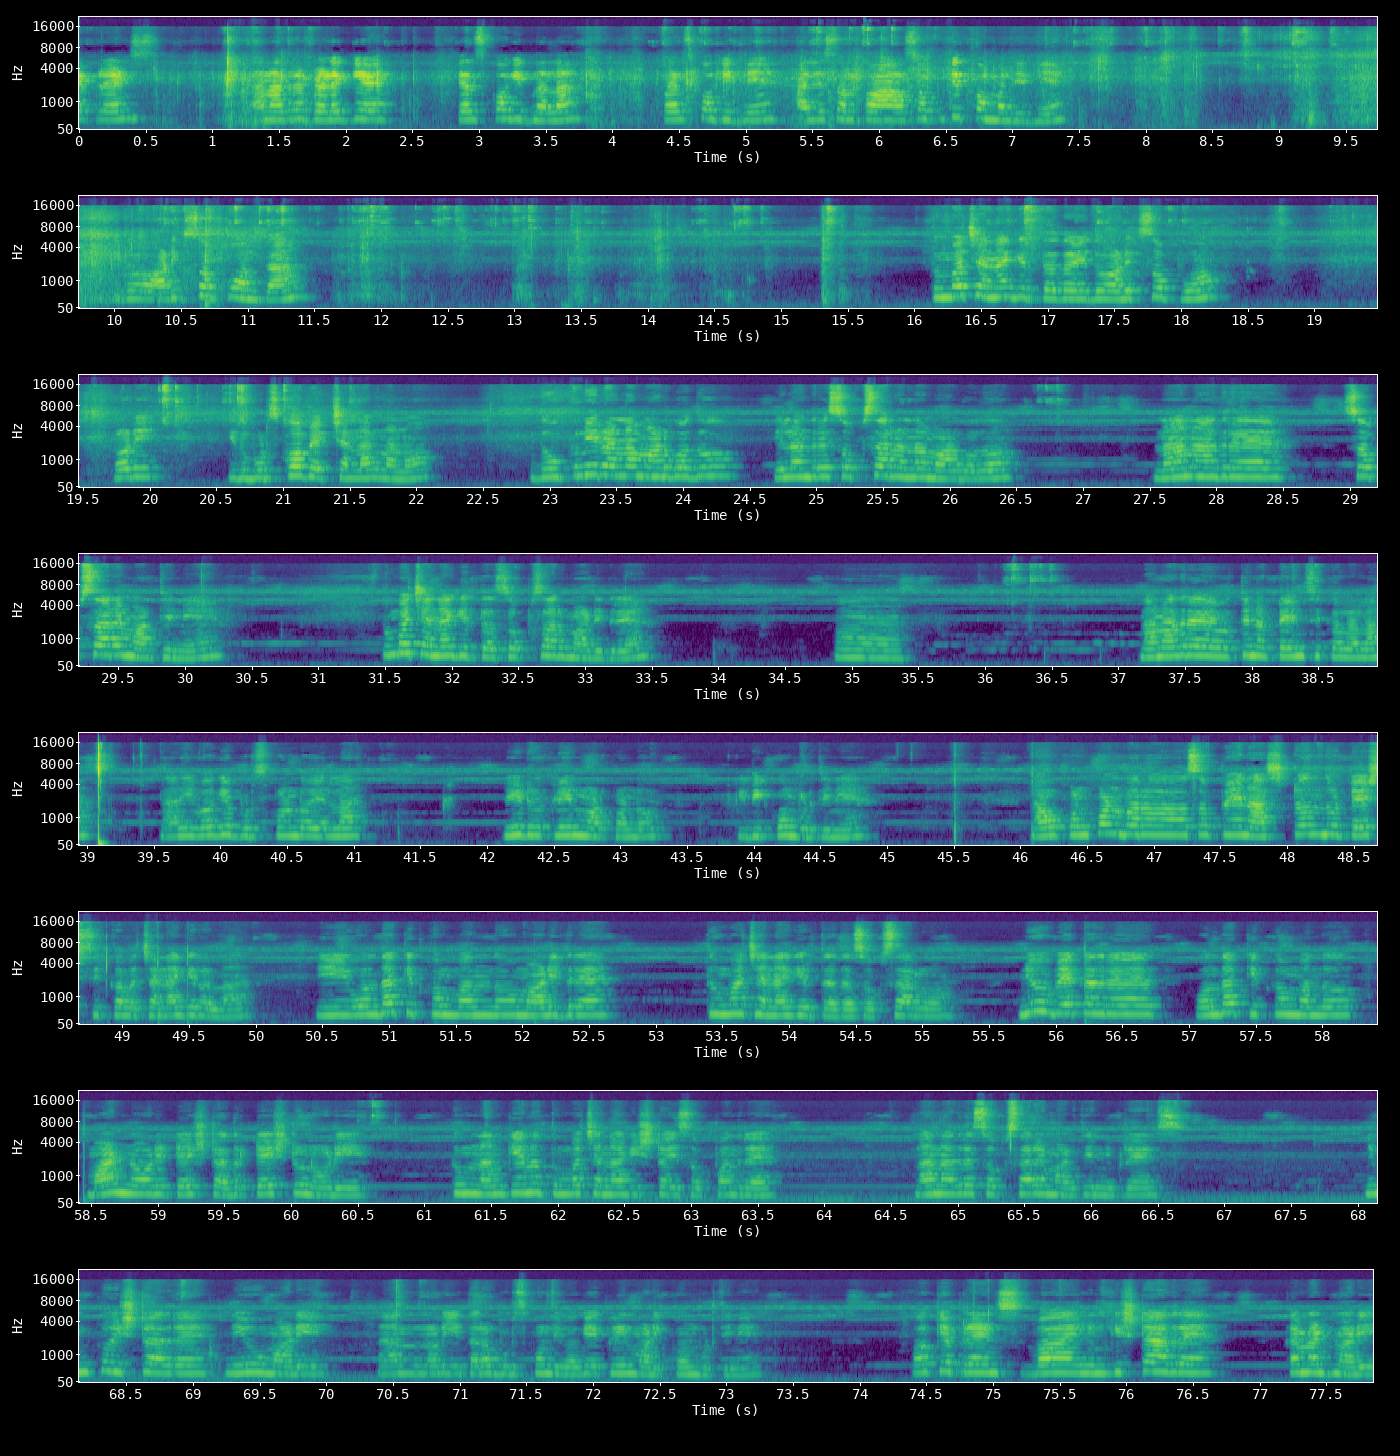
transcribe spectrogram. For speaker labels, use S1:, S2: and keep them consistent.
S1: Hi friends ನಾನಾದರೆ ಬೆಳಗ್ಗೆ ಕೆಲ್ಸಕ್ಕೆ ಹೋಗಿದ್ನಲ್ಲ ಕೆಲ್ಸಕ್ಕೆ ಹೋಗಿದ್ನಿ ಅಲ್ಲಿ ಸ್ವಲ್ಪ ಸೊಪ್ಪು ಕಿತ್ಕೊಂಡ್ಬಂದಿದ್ನಿ ಇದು ಅಡಿಗೆ ಸೊಪ್ಪು ಅಂತ. ತುಂಬ ಚೆನ್ನಾಗಿರ್ತದೆ ಇದು ಅಡಿಗೆ ಸೊಪ್ಪು. ನೋಡಿ, ಇದು ಬಿಡಿಸ್ಕೋಬೇಕು ಚೆನ್ನಾಗಿ ನಾನು. ಇದು ಉಪ್ಪು ನೀರನ್ನು ಮಾಡ್ಬೋದು, ಇಲ್ಲಾಂದರೆ ಸೊಪ್ಪು ಸಾರನ್ನು ಮಾಡ್ಬೋದು. ನಾನಾದರೆ ಸೊಪ್ಪು ಸಾರೇ ಮಾಡ್ತೀನಿ. ತುಂಬ ಚೆನ್ನಾಗಿರ್ತದೆ ಸೊಪ್ಪು ಸಾರು ಮಾಡಿದರೆ. ನಾನಾದರೆ ಹೊತ್ತಿನ ಟೈಮ್ ಸಿಕ್ಕಲ್ಲ ನಾನು ಇವಾಗೆ ಬಿಡಿಸ್ಕೊಂಡು ಎಲ್ಲ ನೀಟಾಗಿ ಕ್ಲೀನ್ ಮಾಡಿಕೊಂಡು ಇದು ಇಕ್ಕೊಂಡ್ಬಿಡ್ತೀನಿ. ನಾವು ಕೊಂಡ್ಕೊಂಡು ಬರೋ ಸೊಪ್ಪೇನು ಅಷ್ಟೊಂದು ಟೇಸ್ಟ್ ಸಿಕ್ಕಲ್ಲ, ಚೆನ್ನಾಗಿರಲ್ಲ. ಈ ಹೊಲ್ದಾಗ ಕಿತ್ಕೊಂಡ್ಬಂದು ಮಾಡಿದರೆ ತುಂಬ ಚೆನ್ನಾಗಿರ್ತದೆ ಸೊಪ್ಪು ಸಾರು. ನೀವು ಬೇಕಾದರೆ ಹೊಲ್ದಾಗ ಕಿತ್ಕೊಂಡ್ಬಂದು ಮಾಡಿ ನೋಡಿ, ಟೇಸ್ಟ್, ಅದ್ರ ಟೇಸ್ಟು ನೋಡಿ. ತುಂಬ ನನಗೇನೋ ತುಂಬ ಚೆನ್ನಾಗಿ ಇಷ್ಟ ಈ ಸೊಪ್ಪು ಅಂದರೆ. ನಾನಾದರೆ ಸೊಪ್ಪು ಸಾರೇ ಮಾಡ್ತೀನಿ ಫ್ರೆಂಡ್ಸ್ ನಿಮಗೂ ಇಷ್ಟ ಆದರೆ ನೀವು ಮಾಡಿ. ನಾನು ನೋಡಿ ಈ ಥರ ಬಿಡಿಸ್ಕೊಂಡು ಇವಾಗೆ ಕ್ಲೀನ್ ಮಾಡಿ ಇಕ್ಕೊಂಡ್ಬಿಡ್ತೀನಿ ಓಕೆ ಫ್ರೆಂಡ್ಸ್ ಬಾಯ್ ನಿಮ್ಗೆ ಇಷ್ಟ ಆದರೆ ಕಮೆಂಟ್ ಮಾಡಿ.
